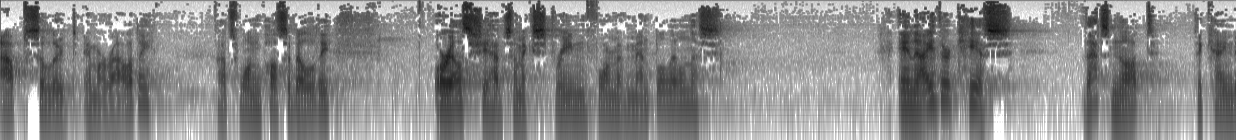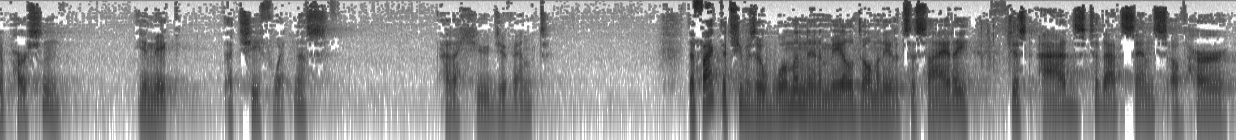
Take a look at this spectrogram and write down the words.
absolute immorality. That's one possibility. Or else she had some extreme form of mental illness. In either case, that's not the kind of person you make a chief witness at a huge event. The fact that she was a woman in a male dominated society just adds to that sense of her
